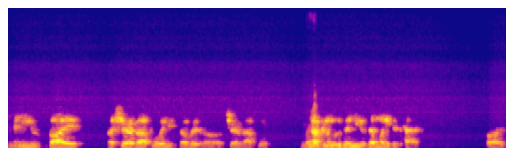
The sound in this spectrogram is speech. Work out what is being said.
Mhm. and you buy a share of Apple and you sell it a share of Apple, you're not gonna lose any of that money to tax. But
